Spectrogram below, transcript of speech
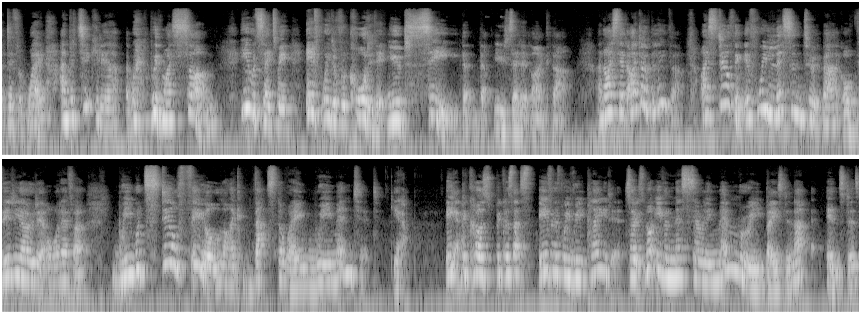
a different way. And particularly uh, with my son, he would say to me, "If we'd have recorded it, you'd see that, that you said it like that." And I said, I don't believe that. I still think if we listened to it back or videoed it or whatever, we would still feel like that's the way we meant it. Yeah. It, Yeah. Because because that's even if we replayed it, so it's not even necessarily memory based in that instance.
